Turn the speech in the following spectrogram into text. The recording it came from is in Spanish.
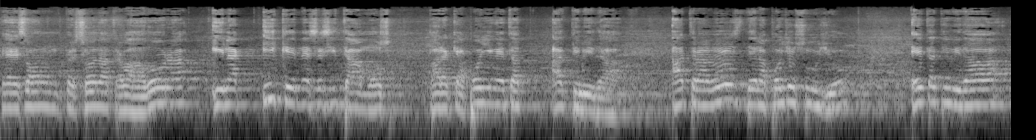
que son personas trabajadoras y, y que necesitamos para que apoyen esta actividad. A través del apoyo suyo, esta actividad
